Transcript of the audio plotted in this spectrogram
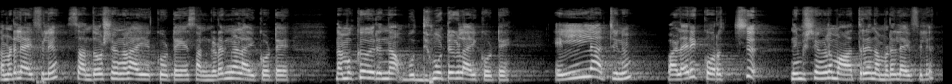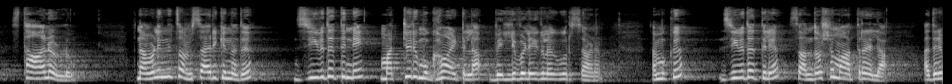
നമ്മുടെ ലൈഫിൽ സന്തോഷങ്ങളായിക്കോട്ടെ സങ്കടങ്ങളായിക്കോട്ടെ നമുക്ക് വരുന്ന ബുദ്ധിമുട്ടുകളായിക്കോട്ടെ. എല്ലാറ്റിനും വളരെ കുറച്ച് നിമിഷങ്ങൾ മാത്രമേ നമ്മുടെ ലൈഫിൽ സ്ഥാനമുള്ളൂ നമ്മളിന്ന് സംസാരിക്കുന്നത് ജീവിതത്തിന്റെ മറ്റൊരു മുഖമായിട്ടുള്ള വെല്ലുവിളികളെ കുറിച്ചാണ്. നമുക്ക് ജീവിതത്തിൽ സന്തോഷം മാത്രമല്ല അതിന്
